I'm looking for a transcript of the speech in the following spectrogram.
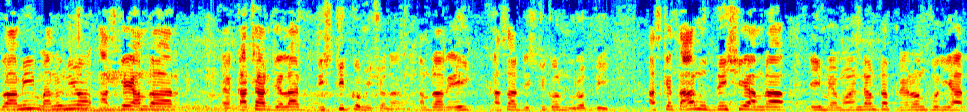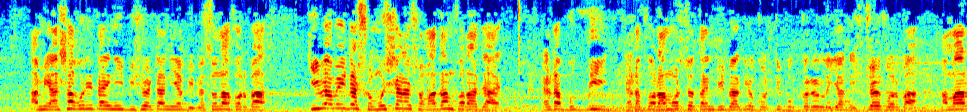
তো আমি মাননীয়, আজকে আমরা কাছাড় জেলার ডিস্ট্রিক্ট কমিশনার আমরা এই কাছাড় ডিস্ট্রিক্টের মুরব্বী। আজকে তার উদ্দেশ্যে আমরা এই মেমোরেন্ডামটা প্রেরণ করি আর আমি আশা করি তাই এই বিষয়টা নিয়ে বিবেচনা করবা। কীভাবে এটা সমস্যার সমাধান করা যায়, একটা বুদ্ধি, একটা পরামর্শ তাই বিভাগীয় কর্তৃপক্ষের লইয়া নিশ্চয় করবা। আমার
